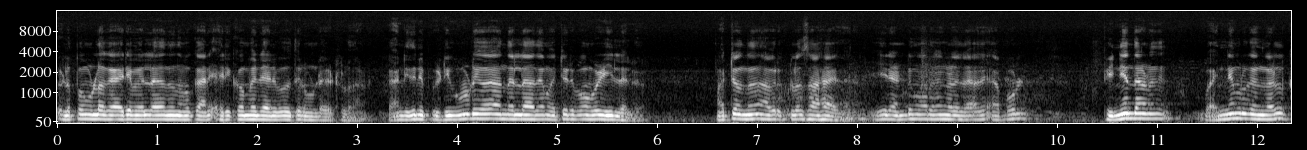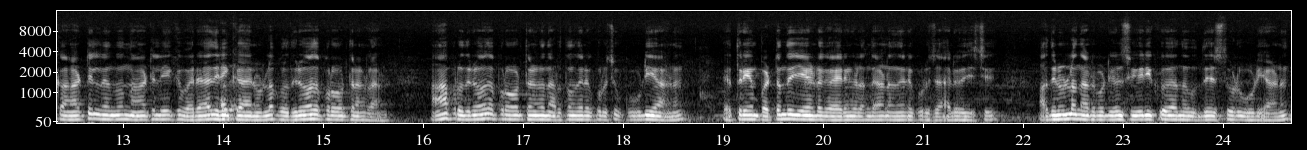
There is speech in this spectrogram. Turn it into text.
എളുപ്പമുള്ള കാര്യമല്ല എന്ന് നമുക്ക് അരി- അരിക്കൊമ്പന്റെ അനുഭവത്തിൽ ഉണ്ടായിട്ടുള്ളതാണ്. കാരണം ഇതിന് പിടികൂടുക എന്നല്ലാതെ മറ്റൊരു പോംവഴിയില്ലല്ലോ മറ്റൊന്ന് അവർക്കുള്ള സഹായധനം ഈ രണ്ട് മാർഗങ്ങളല്ലാതെ അപ്പോൾ പിന്നെന്താണ്? വന്യമൃഗങ്ങൾ കാട്ടിൽ നിന്നും നാട്ടിലേക്ക് വരാതിരിക്കാനുള്ള പ്രതിരോധ പ്രവർത്തനങ്ങളാണ്. ആ പ്രതിരോധ പ്രവർത്തനങ്ങൾ നടത്തുന്നതിനെക്കുറിച്ച് കൂടിയാണ് എത്രയും പെട്ടെന്ന് ചെയ്യേണ്ട കാര്യങ്ങൾ എന്താണെന്നതിനെക്കുറിച്ച് ആലോചിച്ച് അതിനുള്ള നടപടികൾ സ്വീകരിക്കുക എന്ന ഉദ്ദേശത്തോടു കൂടിയാണ്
